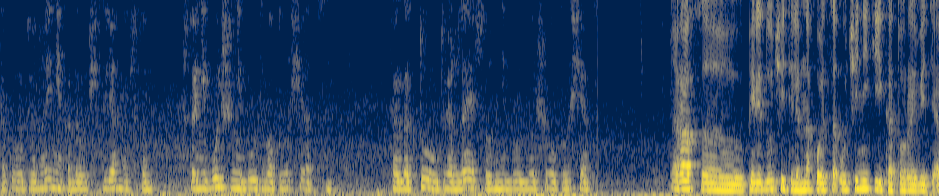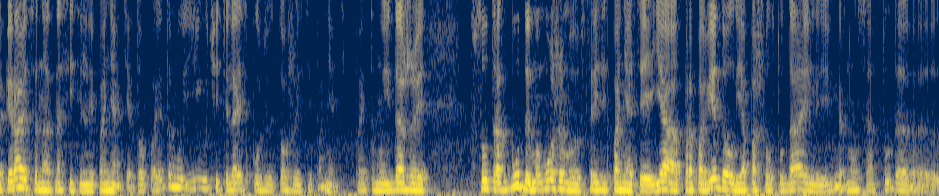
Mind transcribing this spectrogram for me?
такое утверждение, когда учителя говорят, что, что они больше не будут воплощаться? Тогда кто утверждает, что он не будет больше воплощаться? Раз э, перед учителем находятся ученики, которые ведь опираются на относительные понятия, то поэтому и учителя используют тоже эти понятия. Поэтому и даже в сутрах Будды мы можем встретить понятие «я проповедовал, я пошел туда или вернулся оттуда». Э,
